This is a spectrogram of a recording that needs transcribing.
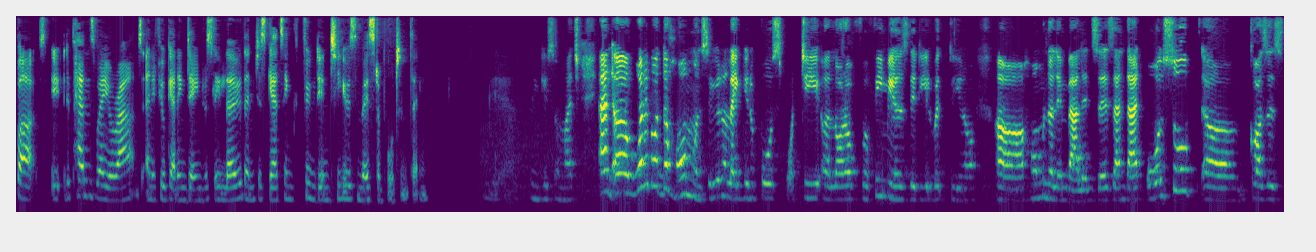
but it depends where you're at and if you're getting dangerously low then just getting food into you is the most important thing Thank you so much. And uh, what about the hormones? So, you know, like, you know, post 40, a lot of uh, females, they deal with, you know, uh, hormonal imbalances and that also uh, causes,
